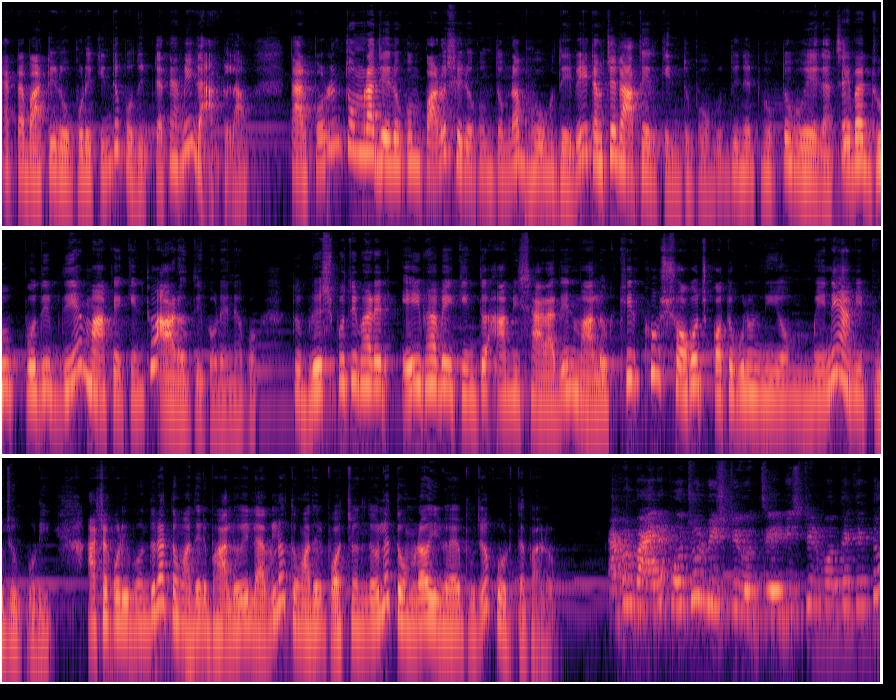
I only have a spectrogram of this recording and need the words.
একটা বাটির ওপরে কিন্তু প্রদীপটাকে আমি রাখলাম। তারপর তোমরা যেরকম পারো, সেরকম তোমরা ভোগ দেবে। এটা হচ্ছে রাতের কিন্তু ভোগ, দিনের ভোগ তো হয়ে গেছে। এবার ধূপ প্রদীপ দিয়ে মাকে কিন্তু আরতি করে নেব। তো বৃহস্পতিবারের এইভাবেই কিন্তু আমি সারাদিন মা লক্ষ্মীর খুব সহজ কতগুলো নিয়ম মেনে আমি পুজো করি। আশা করি বন্ধুরা তোমাদের ভালোই লাগল, তোমাদের পছন্দ হলে তোমরাও এইভাবে পুজো করতে পারো। এখন বাইরে প্রচুর বৃষ্টি হচ্ছে, এই বৃষ্টির মধ্যে কিন্তু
